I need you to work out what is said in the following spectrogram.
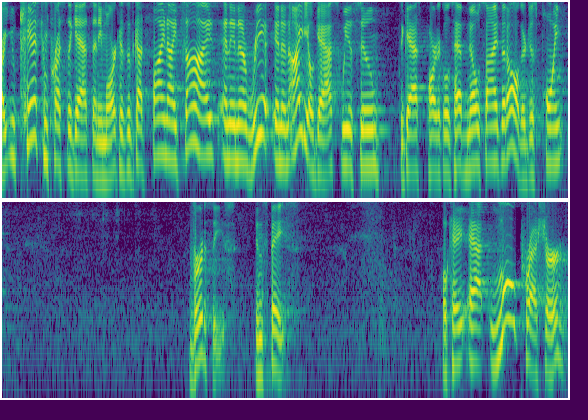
You can't compress the gas anymore because it's got finite size. And in, a in an ideal gas, we assume the gas particles have no size at all. They're just point vertices in space. Okay, at low pressure,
